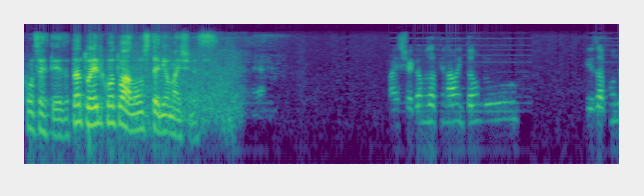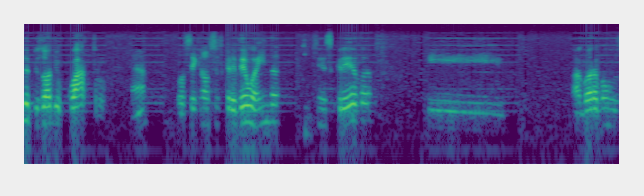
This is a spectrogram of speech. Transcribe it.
Com certeza. Tanto ele quanto o Alonso teriam mais chance. É. Mas chegamos ao final então do Pisa Fundo episódio 4. Né? Você que não se inscreveu ainda, se inscreva. E agora vamos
